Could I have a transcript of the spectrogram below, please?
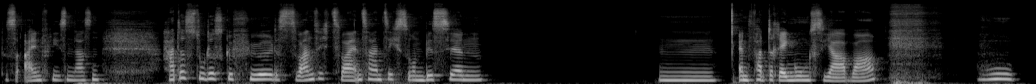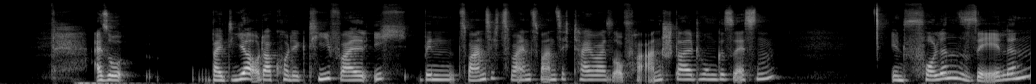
das einfließen lassen. Hattest du das Gefühl, dass 2022 so ein bisschen mh, mm, ein Verdrängungsjahr war? Also bei dir oder kollektiv, weil ich bin 2022 teilweise auf Veranstaltungen gesessen in vollen Sälen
